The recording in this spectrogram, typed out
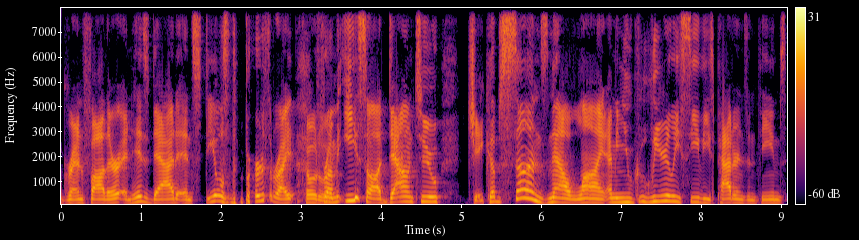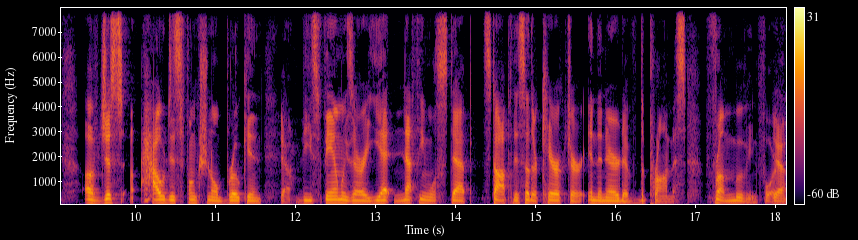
grandfather and his dad and steals the birthright Totally. from Esau down to Jacob's sons now lying. I mean, you clearly see these patterns and themes of just how dysfunctional, broken Yeah. these families are. Yet nothing will step stop this other character in the narrative, the promise, from moving forward. Yeah.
